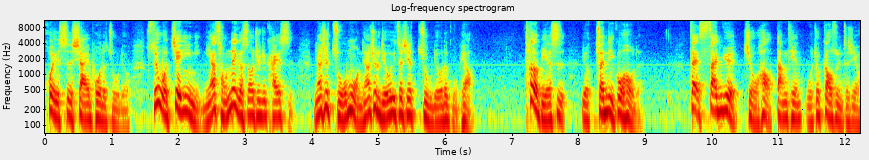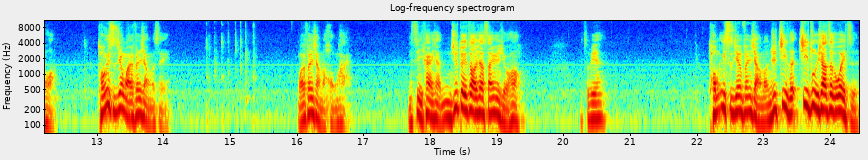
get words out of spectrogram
会是下一波的主流，所以我建议你，你要从那个时候就去开始，你要去琢磨，你要去留意这些主流的股票。特别是有整理过后的，在三月九号当天，我就告诉你这些话。同一时间我还分享了谁？我还分享了红海。你自己看一下，你去对照一下三月九号这边，同一时间分享了，你就记得记住一下这个位置。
